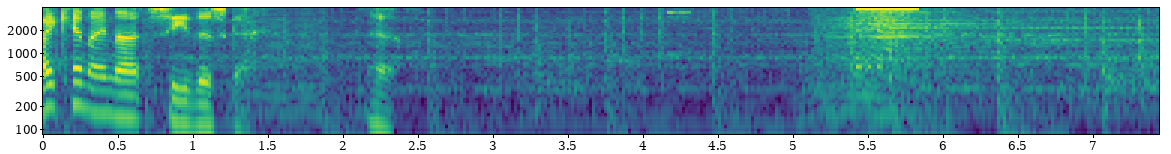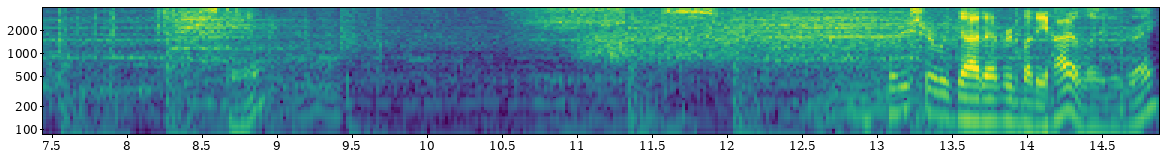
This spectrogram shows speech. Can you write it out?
Why can I not see this guy? F. Scan. Pretty sure we got everybody highlighted, right?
